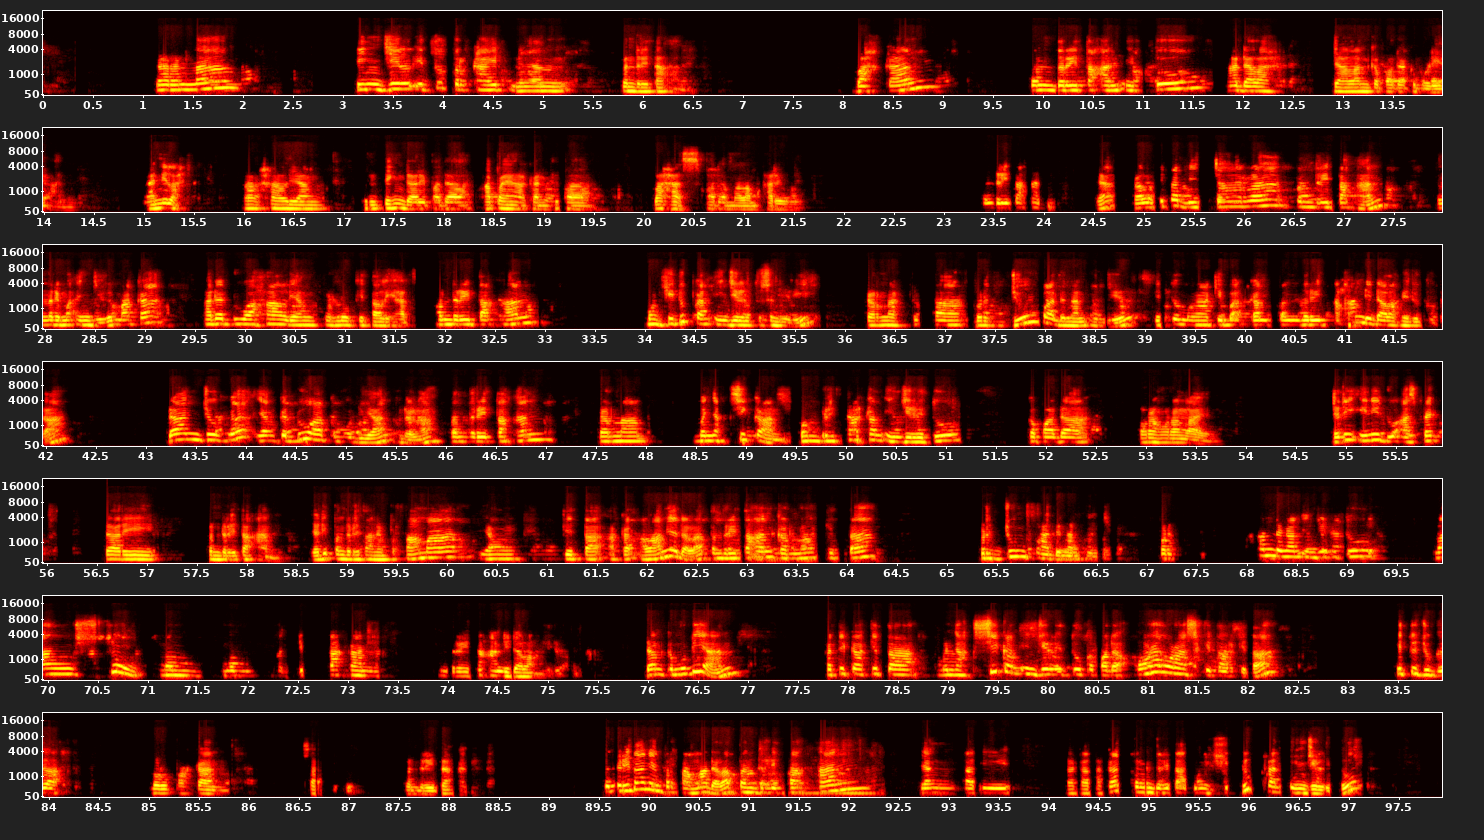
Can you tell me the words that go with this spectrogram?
karena Injil itu terkait dengan penderitaan. Bahkan penderitaan itu adalah jalan kepada kemuliaan. Nah inilah hal yang penting daripada apa yang akan kita bahas pada malam hari ini. Penderitaan. Ya, kalau kita bicara penderitaan menerima Injil, maka ada dua hal yang perlu kita lihat. Penderitaan menghidupkan Injil itu sendiri karena kita berjumpa dengan Injil itu mengakibatkan penderitaan di dalam hidup kita Dan juga yang kedua kemudian adalah penderitaan karena menyaksikan, memberitakan Injil itu kepada orang-orang lain. Jadi ini dua aspek dari penderitaan. Jadi penderitaan yang pertama yang kita akan alami adalah penderitaan karena kita berjumpa dengan Injil. Berjumpa dengan Injil itu langsung mem menciptakan penderitaan di dalam hidup. Dan kemudian ketika kita menyaksikan Injil itu kepada orang-orang sekitar kita, itu juga merupakan satu penderitaan. Penderitaan yang pertama adalah penderitaan yang tadi saya katakan penderitaan menghidupkan Injil itu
